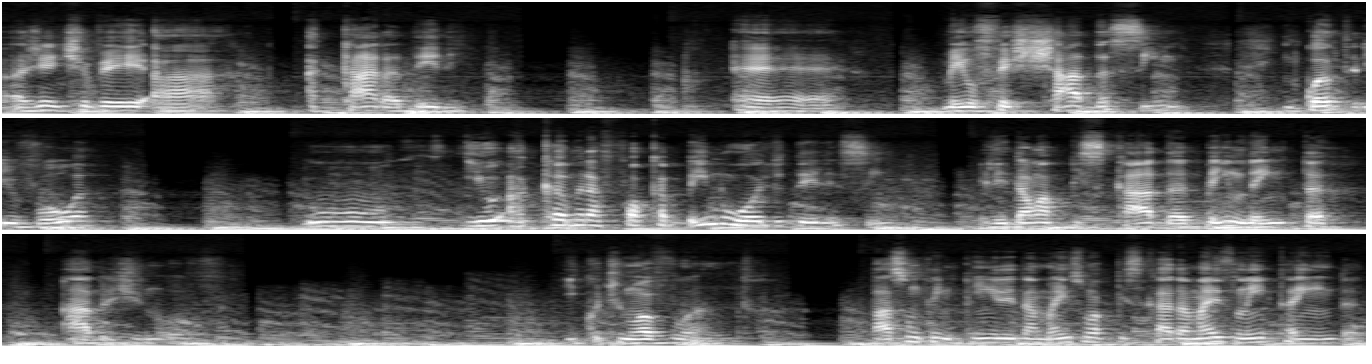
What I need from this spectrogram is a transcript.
a gente vê a, a cara dele é, meio fechada assim, enquanto ele voa. O- e a câmera foca bem no olho dele assim. Ele dá uma piscada bem lenta, abre de novo. E continua voando. Passa um tempinho, ele dá mais uma piscada mais lenta ainda.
